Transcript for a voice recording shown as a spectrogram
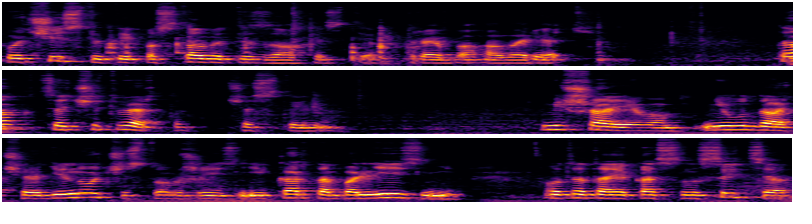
Почистити і поставити захист, як треба говорять. Так, це четверта частина. Мішає вам неудача, одиночество в житті і карта болезні. От ця якась лисиця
